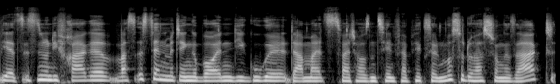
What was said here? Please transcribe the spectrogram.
Jetzt ist nur die Frage, was ist denn mit den Gebäuden, die Google damals 2010 verpixeln musste? Du hast schon gesagt,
